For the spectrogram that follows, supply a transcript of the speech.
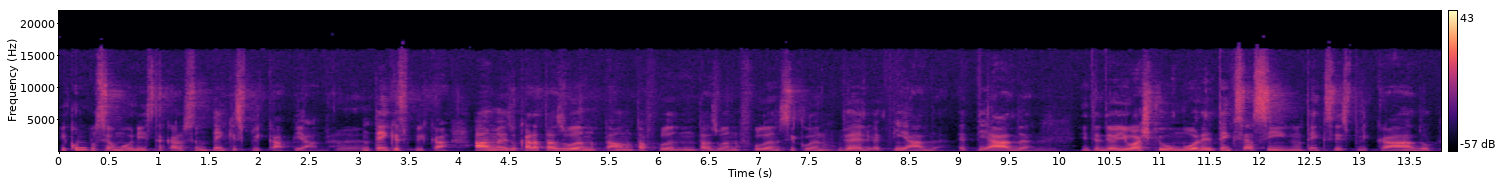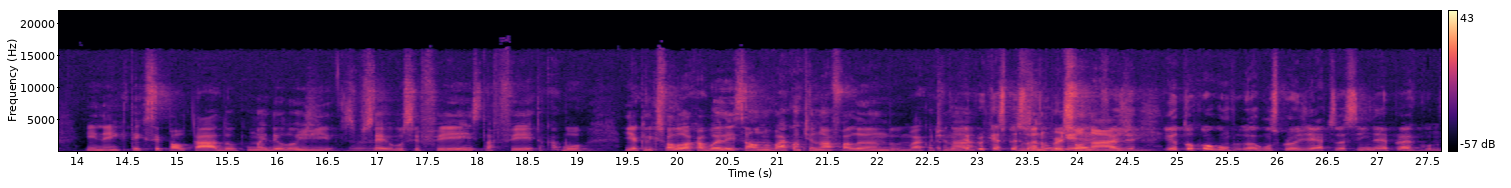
E como você é humorista, cara, você não tem que explicar a piada. É. Não tem que explicar. Ah, mas o cara tá zoando tal, não tá, fulano, não tá zoando fulano, ciclano. Velho, é piada. É piada. Uhum. Entendeu? E eu acho que o humor ele tem que ser assim. Não tem que ser explicado e nem que tem que ser pautado com uma ideologia. Se você, você fez, está feito, acabou. E aquilo que você falou, acabou a eleição, não vai continuar falando, não vai continuar é porque as pessoas usando não personagem. Eu tô com algum, alguns projetos assim, né, para uhum.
